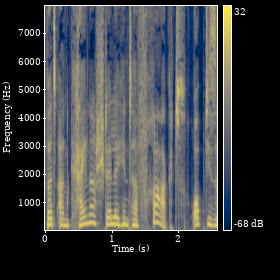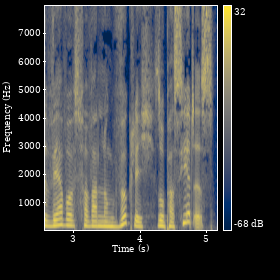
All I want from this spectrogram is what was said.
wird an keiner Stelle hinterfragt, ob diese Werwolfsverwandlung wirklich so passiert ist.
